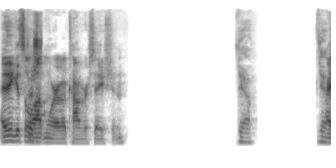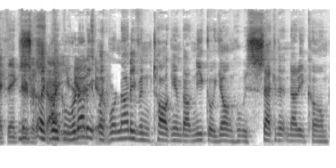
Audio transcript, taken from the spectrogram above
I think it's a lot more of a conversation. Yeah, yeah, I think there's just, like, like we're not like we're not even talking about Nico Young, who was second at Nuttycombe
